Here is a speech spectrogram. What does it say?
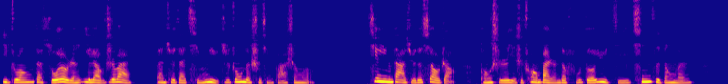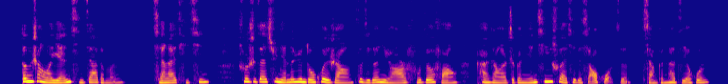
一桩在所有人意料之外，但却在情理之中的事情发生了。庆应大学的校长，同时也是创办人的福泽谕吉亲自登门，登上了岩崎家的门。前来提亲，说是在去年的运动会上，自己的女儿福泽房看上了这个年轻帅气的小伙子，想跟他结婚。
